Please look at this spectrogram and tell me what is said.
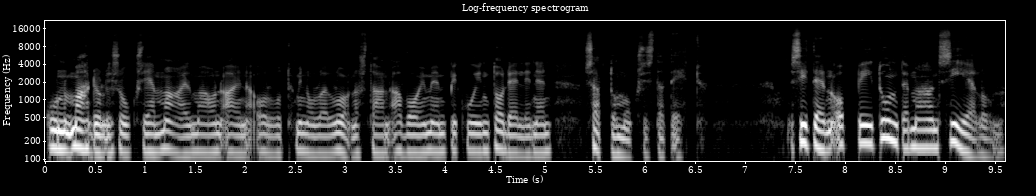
kun mahdollisuuksien maailma on aina ollut minulle luonnostaan avoimempi kuin todellinen sattumuksista tehty. Siten oppii tuntemaan sielun,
